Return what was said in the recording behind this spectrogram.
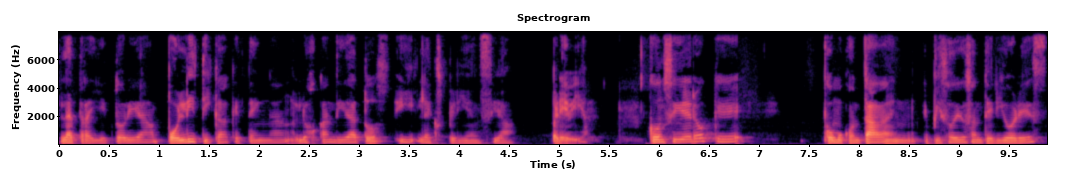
la trayectoria política que tengan los candidatos y la experiencia previa. Considero que, como contaba en episodios anteriores,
